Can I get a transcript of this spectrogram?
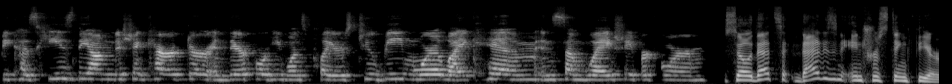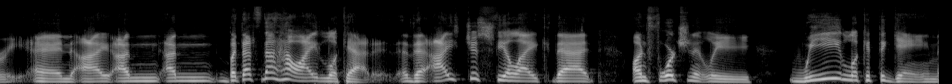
because he's the omniscient character and therefore he wants players to be more like him in some way shape or form. So that's that is an interesting theory and i i'm i'm but that's not how i look at it. That i just feel like that unfortunately we look at the game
